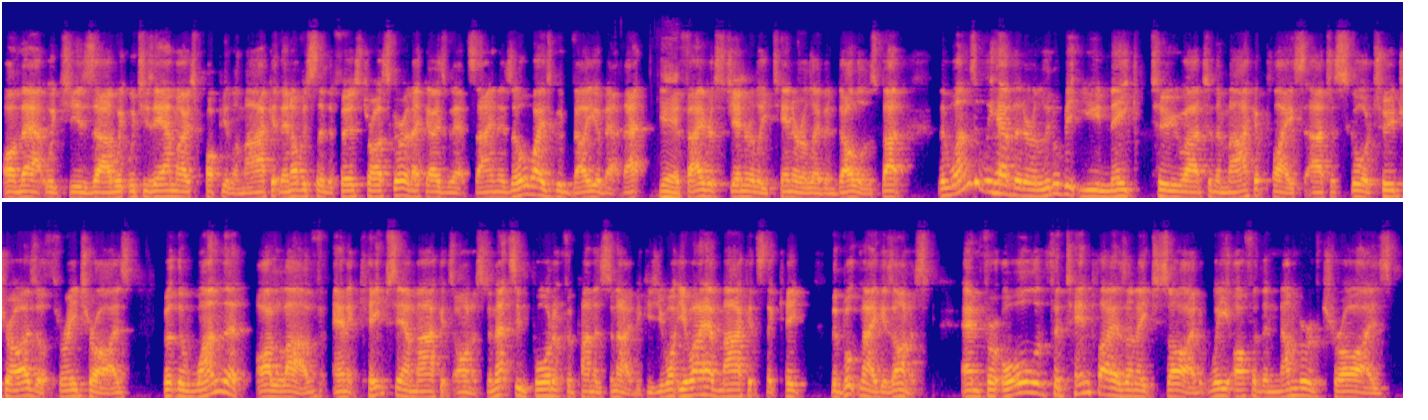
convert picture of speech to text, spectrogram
on that, which is uh, which is our most popular market. Then obviously the first try scorer that goes without saying. There's always good value about that. Yeah. The favourites generally ten or eleven dollars, but the ones that we have that are a little bit unique to uh, to the marketplace are to score two tries or three tries. But the one that I love and it keeps our markets honest, and that's important for punters to know because you want you want to have markets that keep the bookmakers honest. And for all of the 10 players on each side, we offer the number of tries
